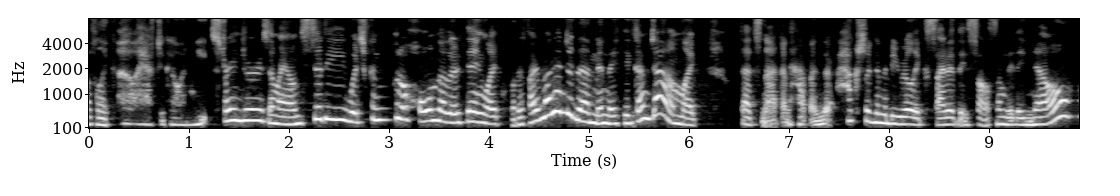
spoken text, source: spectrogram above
of like, oh, I have to go and meet strangers in my own city, which can put a whole nother thing. Like, what if I run into them and they think I'm dumb? Like, that's not going to happen. They're actually going to be really excited they saw somebody they know.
